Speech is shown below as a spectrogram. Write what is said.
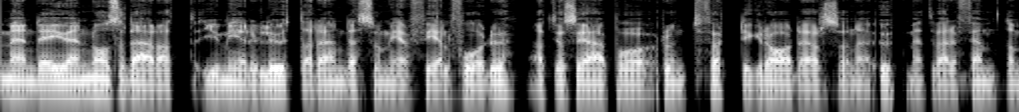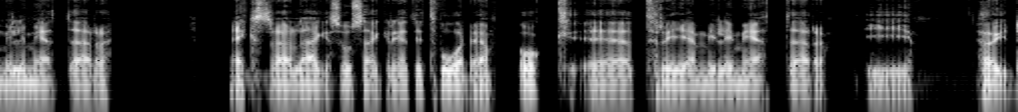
Men det är ju ändå så där att ju mer du lutar den desto mer fel får du. Att jag ser här på runt 40 grader så när uppmätt värde 15 millimeter extra lägesosäkerhet i 2D och eh, 3 millimeter i höjd.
